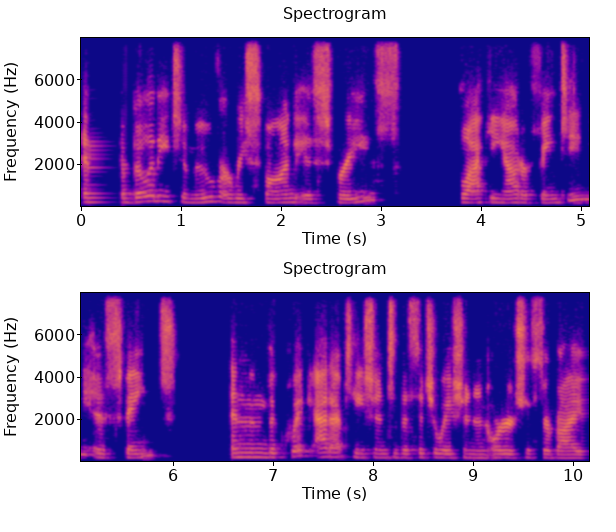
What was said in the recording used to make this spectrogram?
And the ability to move or respond is freeze. Blacking out or fainting is faint. And then the quick adaptation to the situation in order to survive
